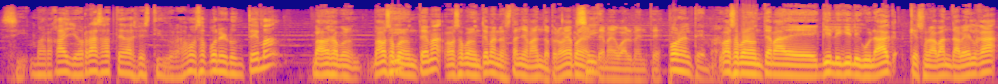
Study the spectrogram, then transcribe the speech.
Sí, Margallo, rásgate las vestiduras. Vamos a poner un tema. Vamos a poner, vamos a poner un tema, vamos a poner un tema, nos están llamando, pero voy a poner Sí. el tema igualmente. Pon el tema. Vamos a poner un tema de Gilly Gilly Gulag, que es una banda belga.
